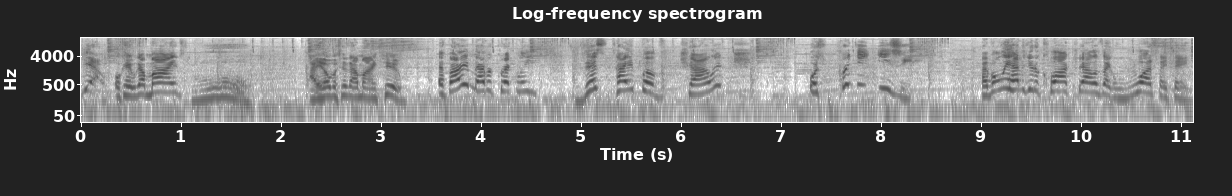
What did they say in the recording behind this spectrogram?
Yeah. Okay, we got mines. I almost hit that mine too. If I remember correctly, this type of challenge was pretty easy. I've only had to do the clock challenge like once, I think.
